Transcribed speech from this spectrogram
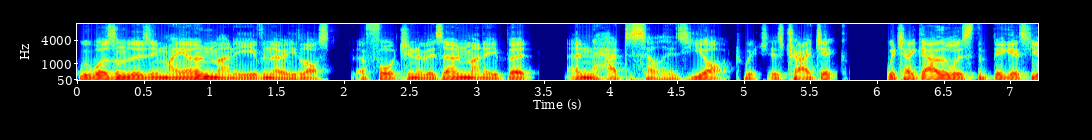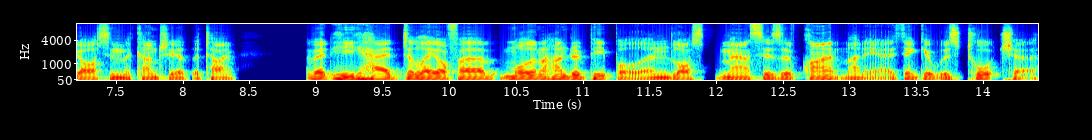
we wasn't losing my own money, even though he lost a fortune of his own money, but and had to sell his yacht, which is tragic, which I gather was the biggest yacht in the country at the time. But he had to lay off uh, more than 100 people and lost masses of client money. I think it was torture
